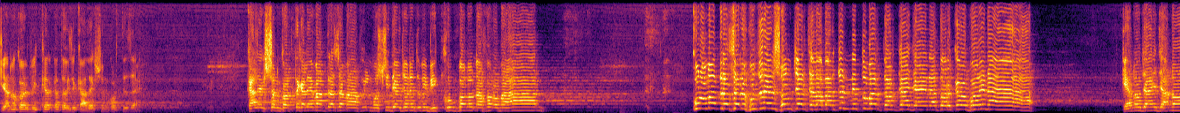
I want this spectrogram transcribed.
কেন কয় ভিক্ষার কথা? ওই যে কালেকশন করতে যায়। কালেকশন করতে গেলে মাদ্রাসা মাহফিল মসজিদের জন্য তুমি ভিক্ষুক বলো না, ফরমান। কোন মাদ্রাসার হুজুরের সংসার চালাবার জন্য তোমার দরজায় যায় না দরকার পড়ে না। কেন যায় জানো?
